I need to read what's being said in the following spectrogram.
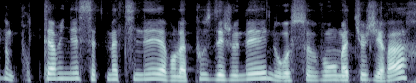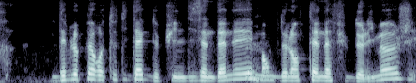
Donc pour terminer cette matinée avant la pause déjeuner, nous recevons Mathieu Girard, développeur autodidacte depuis une dizaine d'années, membre de l'antenne AFUB de Limoges.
